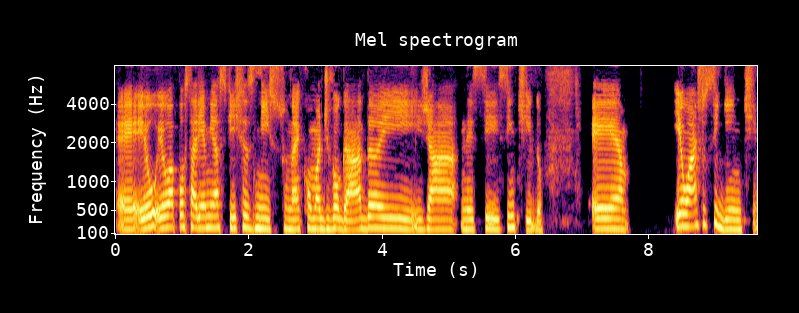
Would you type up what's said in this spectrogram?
É, eu, eu apostaria minhas fichas nisso, né, como advogada e já nesse sentido. É, eu acho o seguinte,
